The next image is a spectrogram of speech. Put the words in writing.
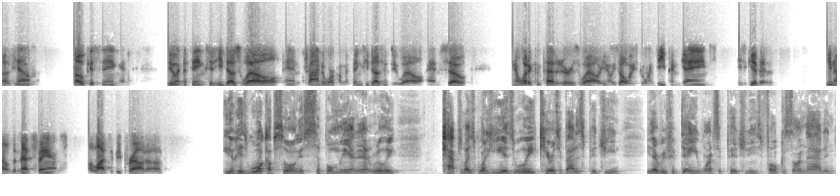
of him focusing and doing the things that he does well and trying to work on the things he doesn't do well. And so, you know, what a competitor as well. You know, he's always going deep in games. He's given, you know, the Mets fans a lot to be proud of. You know, his walk-up song is "Simple Man," and that really capitalizes what he is. Really cares about his pitching. You know, every fifth day he wants to pitch, and he's focused on that. And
